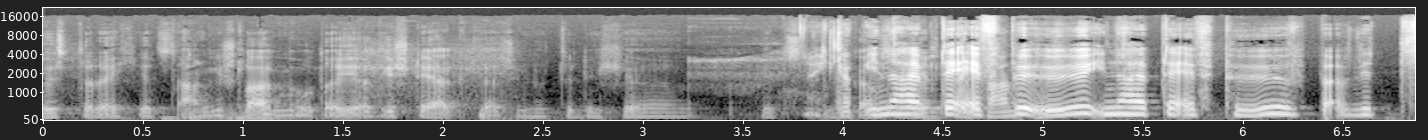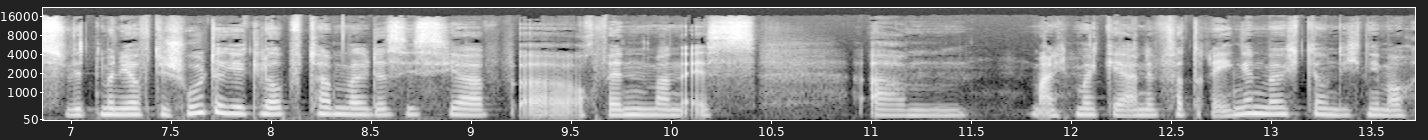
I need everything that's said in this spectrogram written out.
Österreich jetzt angeschlagen oder eher gestärkt? Weil sie natürlich äh, ich glaube, innerhalb der FPÖ, ist. innerhalb der FPÖ wird, wird man ja auf die Schulter geklopft haben, weil das ist ja, äh, auch wenn man es ähm, manchmal gerne verdrängen möchte und ich nehme auch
